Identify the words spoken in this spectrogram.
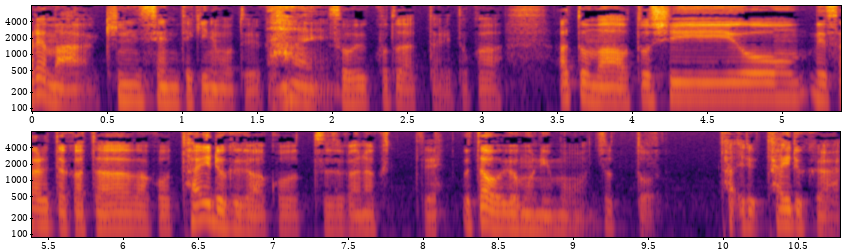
あるいはまあ金銭的にもというか、ねはい、そういうことだったりとかあとまあお年を召された方はこう体力がこう続かなくて歌を読むにもちょっと体力が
